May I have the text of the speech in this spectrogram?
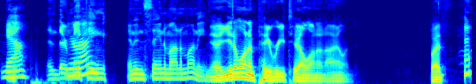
Yeah. and they're You're making right. an insane amount of money. Yeah, you don't want to pay retail on an island. But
